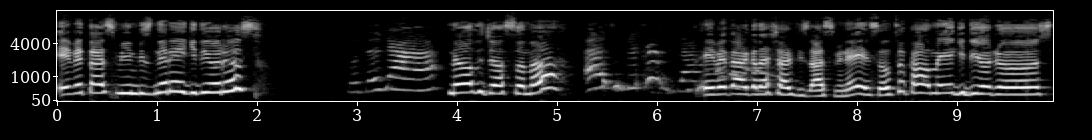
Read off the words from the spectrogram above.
Evet Asmin biz nereye gidiyoruz? Ne alacağız sana? Evet arkadaşlar biz Asmin'e el salı toka almaya gidiyoruz.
